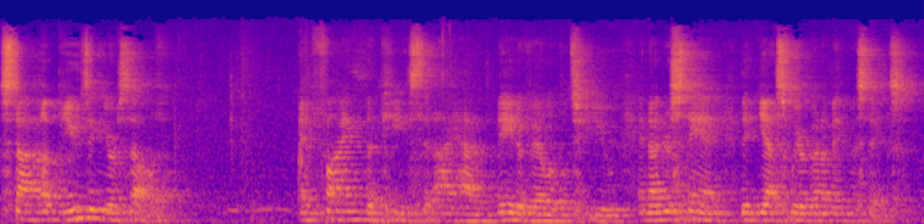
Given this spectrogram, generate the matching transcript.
Stop abusing yourself and find the peace that I have made available to you. And understand that, yes, we are going to make mistakes.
